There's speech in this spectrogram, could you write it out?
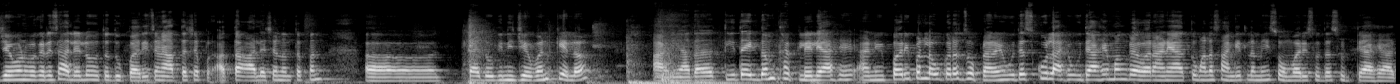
जेवण वगैरे झालेलं होतं दुपारीच आणि आताच्या आता आल्याच्यानंतर पण त्या दोघींनी जेवण केलं. आणि आता ती तर एकदम थकलेली आहे आणि परी पण लवकरच झोपणार आणि उद्या स्कूल आहे. उद्या आहे मंगळवार आणि आज तुम्हाला सांगितलं मी सोमवारी सुद्धा सुट्टी आहे आज.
